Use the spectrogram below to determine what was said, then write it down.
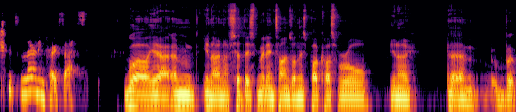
it's a learning process. Well, yeah, and you know, and I've said this a million times on this podcast. We're all, you know, um, but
